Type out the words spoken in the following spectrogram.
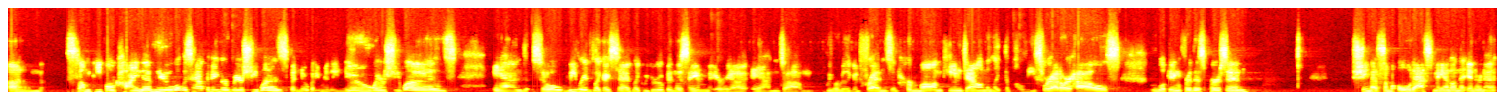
Um, some people kind of knew what was happening or where she was, but nobody really knew where she was. And so we lived, like I said, like we grew up in the same area and um, we were really good friends. And her mom came down and like the police were at our house looking for this person. She met some old ass man on the internet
